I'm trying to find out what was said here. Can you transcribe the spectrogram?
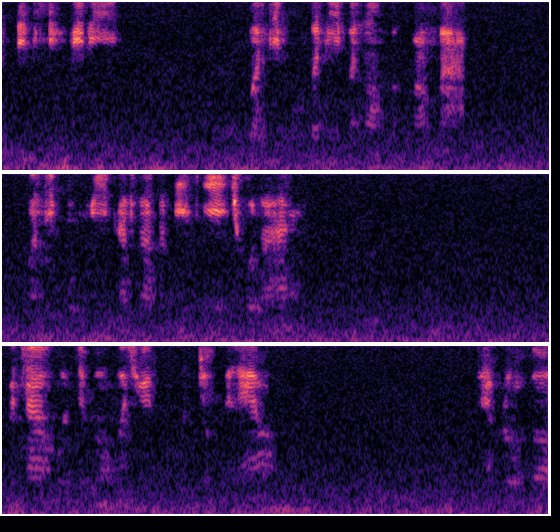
พติดสิ่งไม่ดีวันที่ผมปฏิบัตินอมกับความบาปวัน ที่ผมมีทัศนคติที่ชั่วร้าย พระเจ้าควรจะบอกว่าชีวิตผมมันจบไปแล้ว แต่พระองค์ก็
